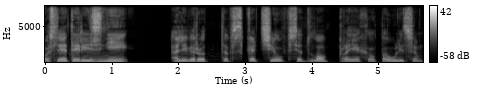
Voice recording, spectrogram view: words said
После этой резни Оливеротто вскочил в седло, проехал по улицам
